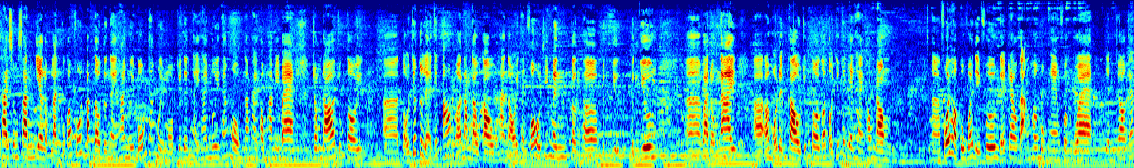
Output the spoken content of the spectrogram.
khai xuân xanh gieo lộc lành của Food bắt đầu từ ngày 24 tháng 11 cho đến ngày 20 tháng 1 năm 2023. Trong đó chúng tôi à, tổ chức cái lễ kick off ở năm đầu cầu Hà Nội, thành phố Hồ Chí Minh, Cần Thơ, Bình Dương, Bình Dương à, và Đồng Nai. À, ở mỗi điểm cầu chúng tôi có tổ chức cái gian hàng không đồng à, phối hợp cùng với địa phương để trao tặng hơn 1.000 phần quà dành cho các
